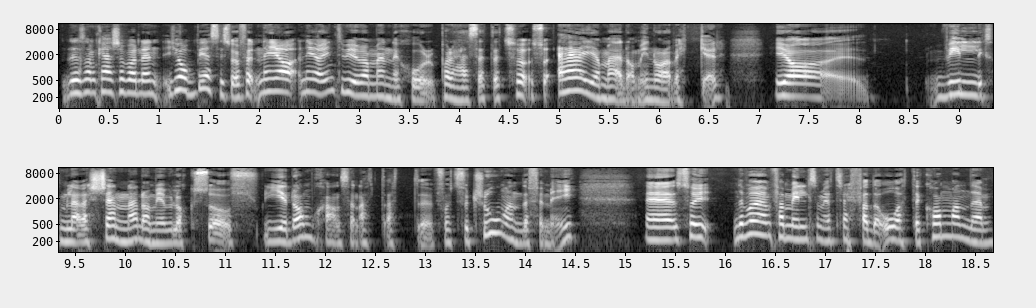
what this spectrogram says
det som kanske var den jobbigaste historien, för när jag, när jag intervjuar människor på det här sättet så, så är jag med dem i några veckor. Jag vill liksom lära känna dem. Jag vill också ge dem chansen att, att eh, få ett förtroende för mig. Eh, så det var en familj som jag träffade återkommande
